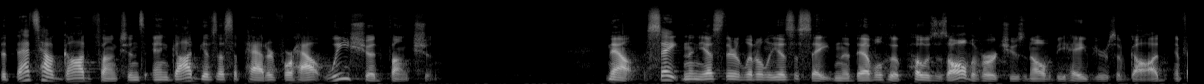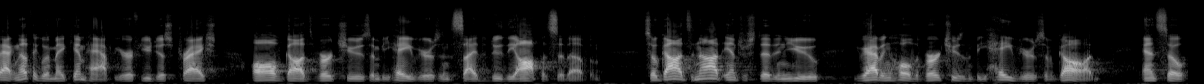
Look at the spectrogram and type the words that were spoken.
that that's how God functions, and God gives us a pattern for how we should function. Now, Satan, and yes, there literally is a Satan, the devil who opposes all the virtues and all the behaviors of God. In fact, nothing would make him happier if you just trashed all of God's virtues and behaviors and decided to do the opposite of them. So God's not interested in you grabbing hold of the virtues and the behaviors of God. And so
